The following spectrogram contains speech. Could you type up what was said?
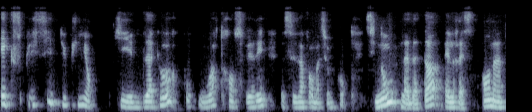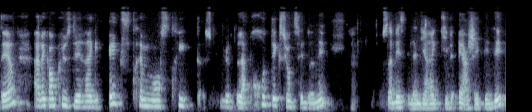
explicite du client qui est d'accord pour pouvoir transférer ces informations de compte. Sinon, la data, elle reste en interne, avec en plus des règles extrêmement strictes sur la protection de ces données. Vous savez, c'est la directive RGPD,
